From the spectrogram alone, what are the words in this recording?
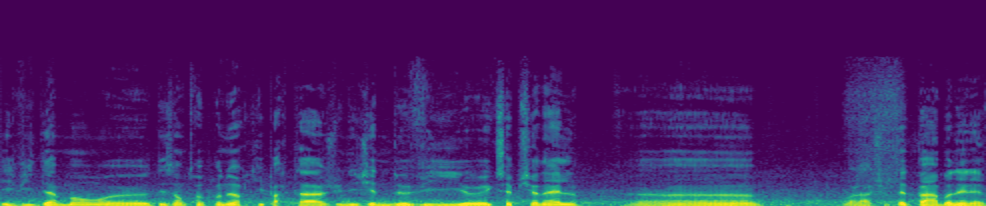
évidemment euh, des entrepreneurs qui partagent une hygiène de vie exceptionnelle. Voilà, je suis peut-être pas un bon élève.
